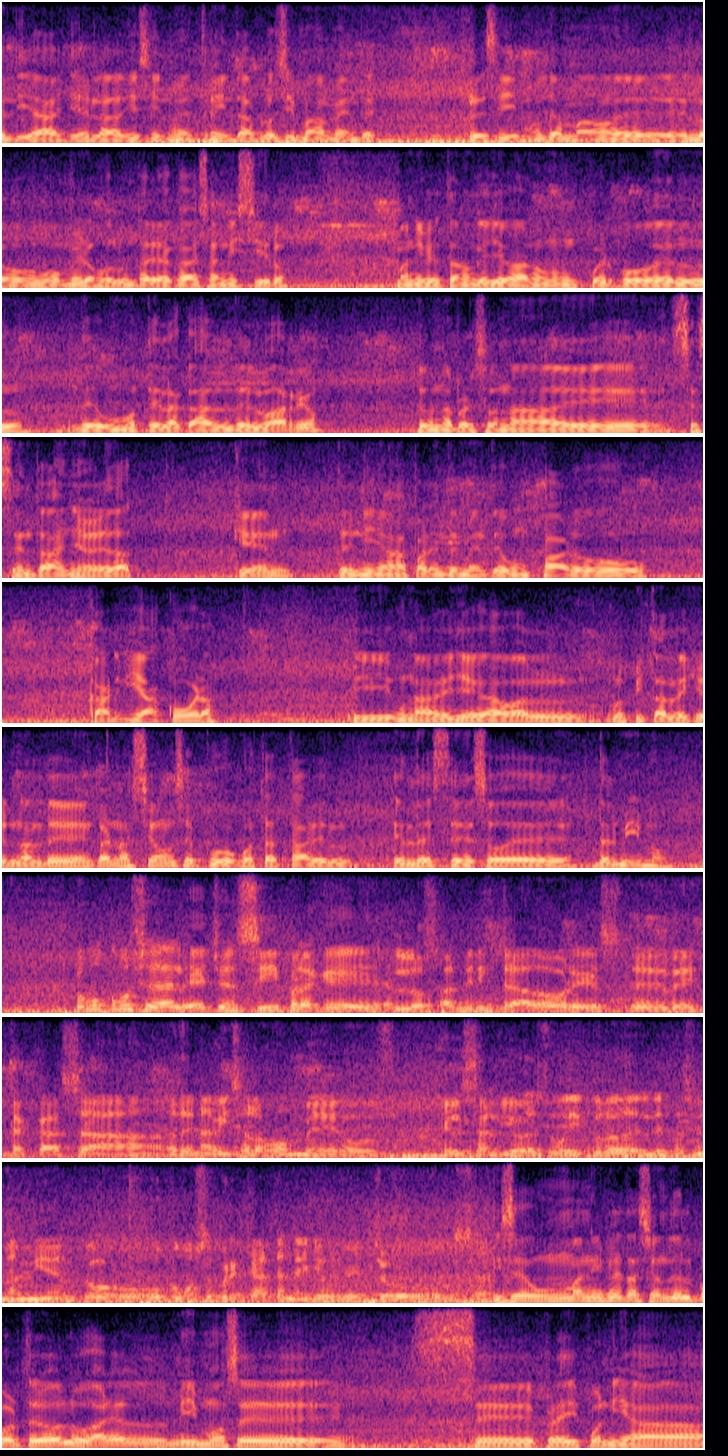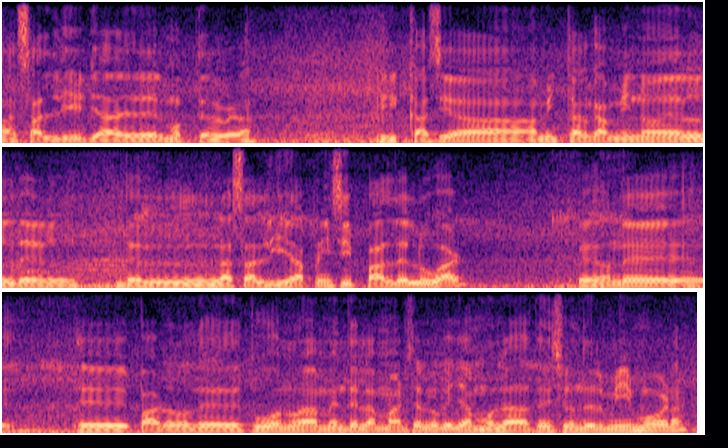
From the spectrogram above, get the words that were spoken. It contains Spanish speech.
El día de ayer, a las 19.30 aproximadamente, recibimos llamado de los bomberos voluntarios acá de San Isidro. Manifestaron que llevaron un cuerpo de un motel acá del barrio, de una persona de 60 años de edad, quien tenía aparentemente un paro cardíaco, ¿verdad? Y una vez llegado al, Hospital Regional de Encarnación se pudo constatar el, el descenso del mismo. ¿Cómo, ¿Cómo se da el hecho en sí para que los administradores eh, de esta casa den aviso a los bomberos? ¿Él salió de su vehículo del estacionamiento o, cómo se percatan ellos del hecho Y según manifestación del portero del lugar, él mismo se, se predisponía a salir ya desde el motel, ¿verdad? Y casi a, mitad del camino de la salida principal del lugar fue donde eh, paró, detuvo nuevamente la marcha, lo que llamó la atención del mismo, ¿verdad?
